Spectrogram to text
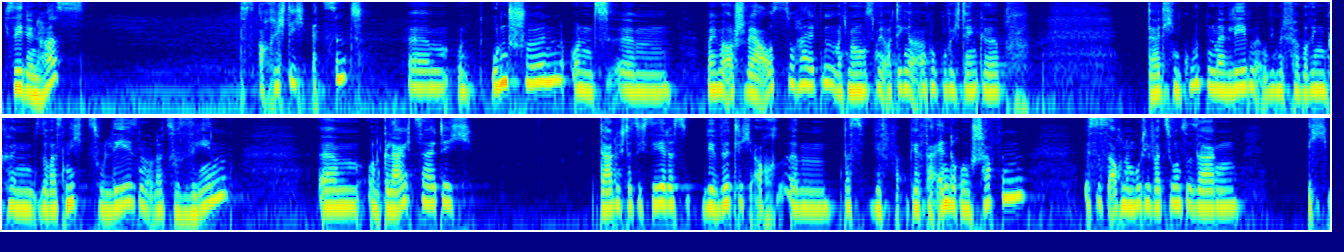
ich sehe den Hass. Das ist auch richtig ätzend ähm, und unschön und ähm, manchmal auch schwer auszuhalten. Manchmal muss ich mir auch Dinge angucken, wo ich denke, pff, da hätte ich einen guten mein Leben irgendwie mit verbringen können, sowas nicht zu lesen oder zu sehen. Ähm, und gleichzeitig dadurch, dass ich sehe, dass wir wirklich auch, ähm, dass wir, wir Veränderung schaffen, ist es auch eine Motivation zu sagen, ich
